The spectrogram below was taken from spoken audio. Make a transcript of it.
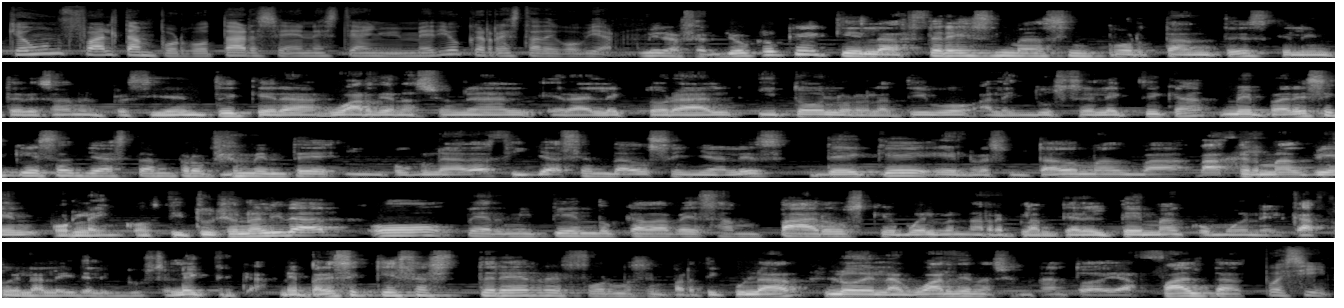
que aún faltan por votarse en este año y medio que resta de gobierno? Mira, Fer, yo creo que, que las tres más importantes que le interesaban al presidente, que era Guardia Nacional, era electoral y todo lo relativo a la industria eléctrica, me parece que esas ya están propiamente impugnadas y ya se han dado señales de que el resultado más va, va a ser más bien por la inconstitucionalidad o permitiendo cada vez amparos que vuelvan a replantear el tema, como en el caso de la ley de la industria eléctrica. Me parece que esas tres reformas en particular, lo de la Guardia Nacional todavía falta. Pues sí,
